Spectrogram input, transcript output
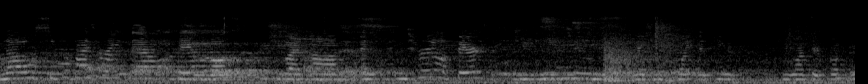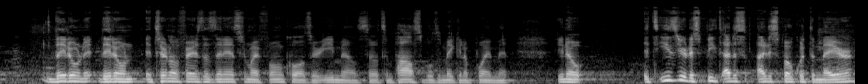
no supervisor right now available, but, um, internal affairs, you need to make an appointment, do you, want their, phone- do you have? They don't. They don't. Internal Affairs doesn't answer my phone calls or emails, so it's impossible to make an appointment. You know, it's easier to speak. I just. I just spoke with the mayor.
